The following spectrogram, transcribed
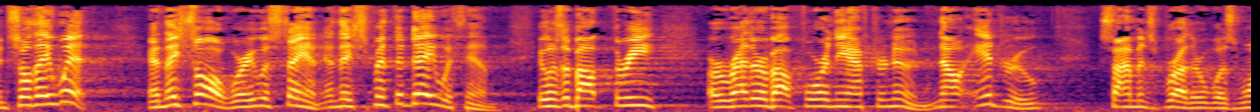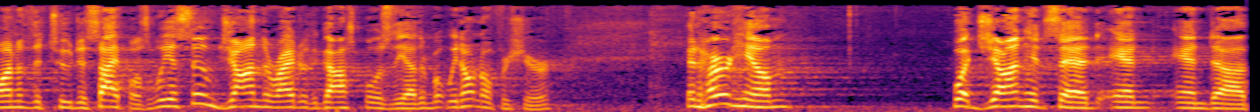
And so they went, and they saw where he was staying, and they spent the day with him. It was about three, or rather about four in the afternoon. Now, Andrew Simon's brother, was one of the two disciples. We assume John, the writer of the gospel, was the other, but we don't know for sure. And heard him what John had said, and and uh,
